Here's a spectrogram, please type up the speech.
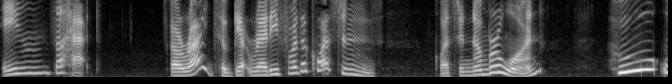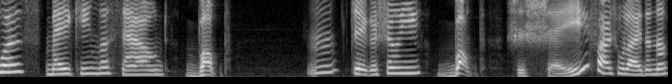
in the hat. All right, so get ready for the questions. Question number one. Who was making the sound bump？嗯，这个声音 bump 是谁发出来的呢？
